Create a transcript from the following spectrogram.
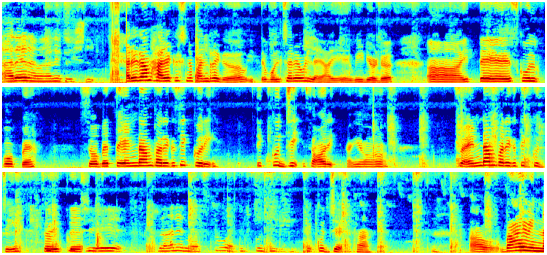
ಹರೇ ರಾಮ ಹರೇ ಕೃಷ್ಣ. ಹರಿರಾಮ್ ಹರೇ ಕೃಷ್ಣ ಪಂಡ್ರೆಗ್. ಇತ್ತೆ ಬೊಲ್ಚರೆ ಉಳ್ಳೆ ಆ ವಿಡಿಯೋಡ್. ಇತ್ತೆ ಸ್ಕೂಲ್ ಪೋಪೆ. ಸೊ ಬೆತ್ತ ಎಂಡಾಂ ಪರೆಗ್ ಸಿಕ್ಕುರಿ. ತಿಕ್ಕುಜ್ಜಿ ಸಾರಿ. ಅಯ್ಯೋ. ಸೊ ಎಂಡಾಂ ಪರೆಗ್ ತಿಕ್ಕುಜ್ಜಿ. ಸೊ ಇತ್ತೆ ತಿಕ್ಕುಜ್ಜೆ. ಹಾ. ಬಾಯ್ ವಿನ್ನ.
